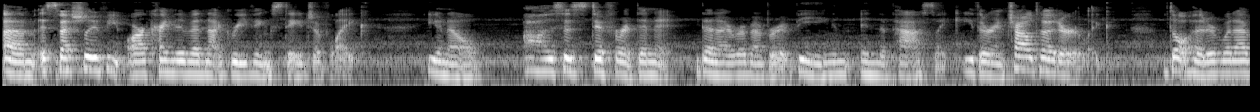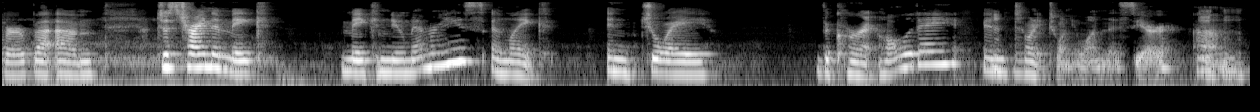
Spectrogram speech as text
Um especially if you are kind of in that grieving stage of like you know oh this is different than it than i remember it being in, in the past like either in childhood or like adulthood or whatever. But um just trying to make make new memories and like enjoy the current holiday in 2021 this year. Um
